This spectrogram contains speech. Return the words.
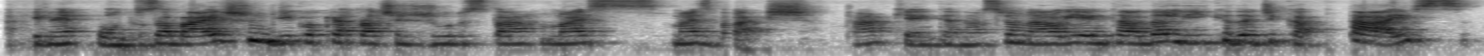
Aqui, né, pontos abaixo indicam que a taxa de juros está mais, mais baixa, tá? Que é internacional, e a entrada líquida de capitais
